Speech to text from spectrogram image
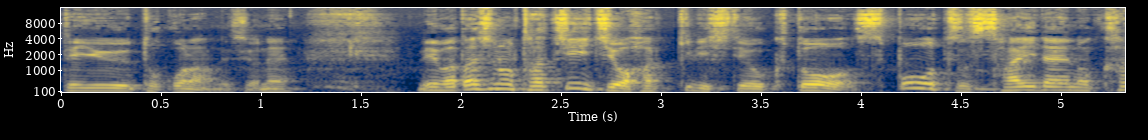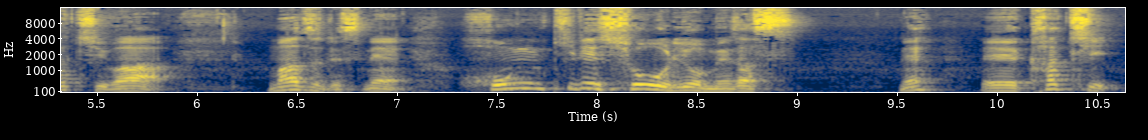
ていうとこなんですよね。で、私の立ち位置をはっきりしておくと、スポーツ最大の価値は、まずですね、本気で勝利を目指す。ね、えー、価値、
